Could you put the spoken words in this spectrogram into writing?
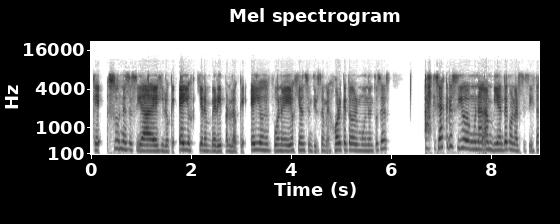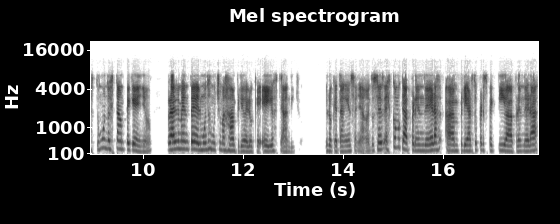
que sus necesidades y lo que ellos quieren ver y para lo que ellos bueno, ellos quieren sentirse mejor que todo el mundo. Entonces, si has crecido en un ambiente con narcisistas, tu mundo es tan pequeño. Realmente el mundo es mucho más amplio de lo que ellos te han dicho. lo que te han enseñado. Entonces es como que aprender a, ampliar tu perspectiva, aprender a,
